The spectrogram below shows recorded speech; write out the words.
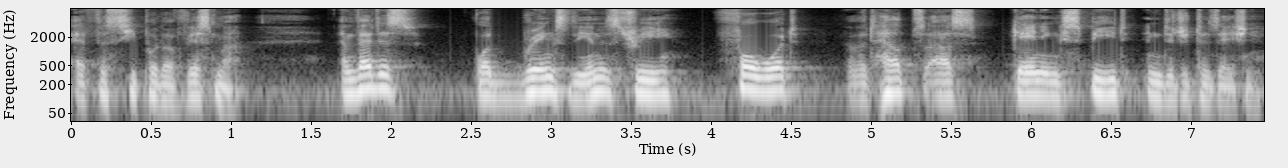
at the seaport of Wismar. And that is what brings the industry forward and that helps us gaining speed in digitization.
